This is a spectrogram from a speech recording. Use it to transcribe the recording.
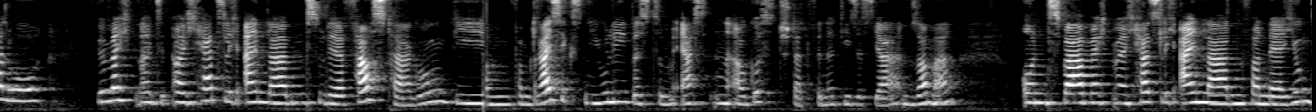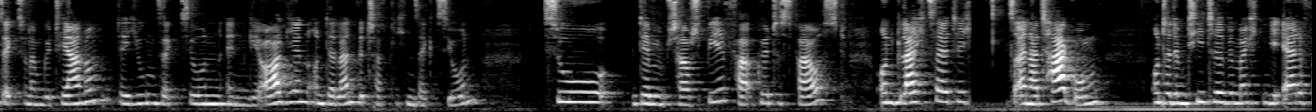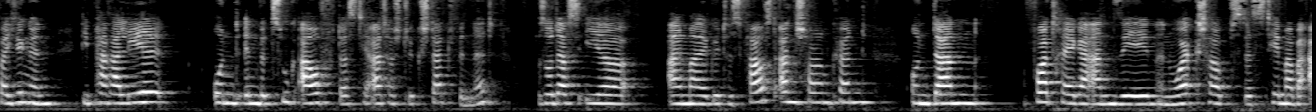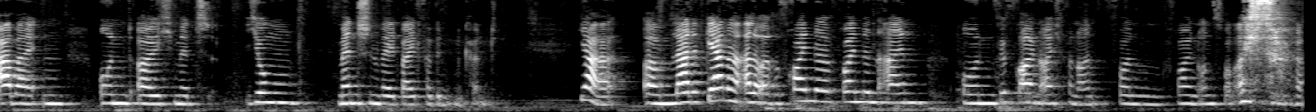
Hallo, wir möchten euch herzlich einladen zu der Fausttagung, die vom 30. Juli bis zum 1. August stattfindet, dieses Jahr im Sommer. Und zwar möchten wir euch herzlich einladen von der Jugendsektion am Goetheanum, der Jugendsektion in Georgien und der landwirtschaftlichen Sektion zu dem Schauspiel Goethes Faust und gleichzeitig zu einer Tagung unter dem Titel Wir möchten die Erde verjüngen, die parallel und in Bezug auf das Theaterstück stattfindet, sodass ihr einmal Goethes Faust anschauen könnt und dann Vorträge ansehen, in Workshops das Thema bearbeiten und euch mit jungen Menschen weltweit verbinden könnt. Ja, ähm, ladet gerne alle eure Freunde, Freundinnen ein und wir freuen, euch von, von, freuen uns von euch zu hören.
